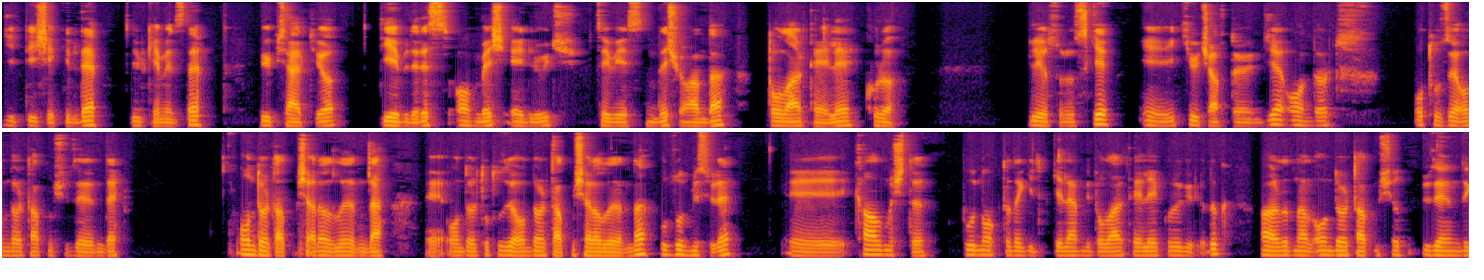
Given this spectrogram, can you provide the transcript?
ciddi şekilde ülkemizde yükseltiyor diyebiliriz. 15.53 seviyesinde şu anda dolar TL kuru. Biliyorsunuz ki 2-3 e, hafta önce 14.30 ve 14.60 üzerinde 14.60 aralığında 14.30 e, ve 14.60 aralığında uzun bir süre e, kalmıştı. Bu noktada gidip gelen bir dolar TL kuru görüyorduk. Ardından 14.60 üzerinde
